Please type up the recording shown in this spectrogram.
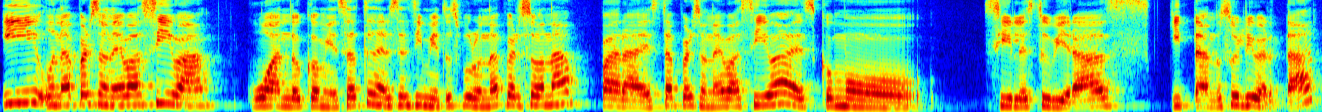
Y una persona evasiva, cuando comienza a tener sentimientos por una persona, para esta persona evasiva es como si le estuvieras quitando su libertad,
